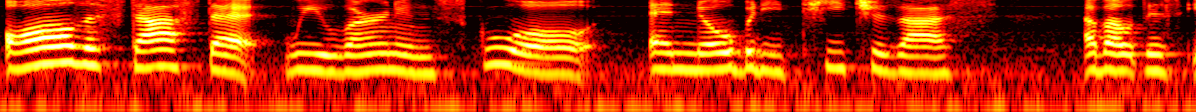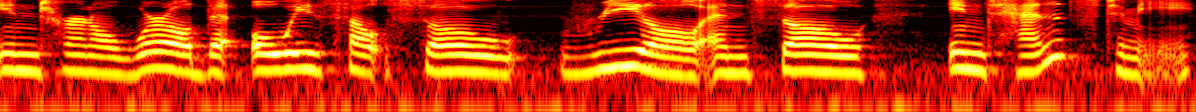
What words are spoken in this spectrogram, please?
all the stuff that we learn in school and nobody teaches us about this internal world that always felt so real and so intense to me.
